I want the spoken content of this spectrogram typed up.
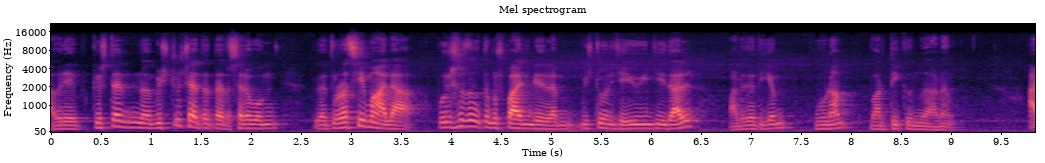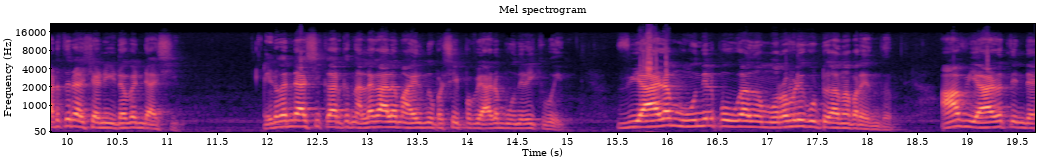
അവർ കൃഷ്ണൻ വിഷ്ണു ക്ഷേത്ര ദർശനവും തുളസിമാല പുരുഷസൂക്ത പുഷ്പാഞ്ജലി എല്ലാം വിഷ്ണുവിന് ചെയ്യുകയും ചെയ്താൽ വളരെയധികം ഗുണം വർദ്ധിക്കുന്നതാണ്. അടുത്ത രാശിയാണ് ഇടവൻ രാശി. ഇടവൻ രാശിക്കാർക്ക് നല്ല കാലമായിരുന്നു പക്ഷേ ഇപ്പോൾ വ്യാഴം മൂന്നിലേക്ക് പോയി. വ്യാഴം മൂന്നിൽ പോവുക എന്ന് മുറവിളി കൂട്ടുക എന്നാണ് പറയുന്നത്. ആ വ്യാഴത്തിന്റെ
